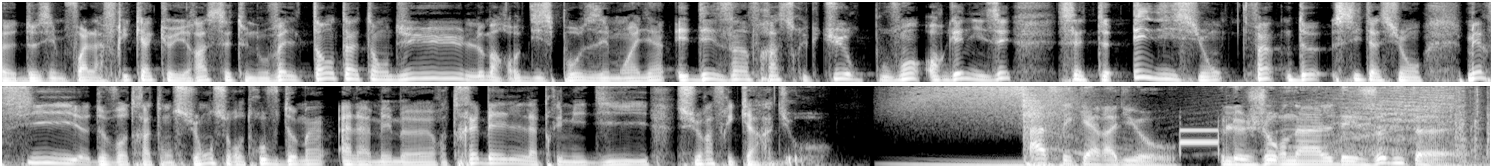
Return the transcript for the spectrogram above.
euh, deuxième fois, l'Afrique accueillera cette nouvelle tant attendue. Le Maroc dispose des moyens et des infrastructures pouvant organiser édition. Fin de citation. Merci de votre attention. On se retrouve demain à la même heure. Très belle après-midi sur Africa Radio. Africa Radio, le journal des auditeurs.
